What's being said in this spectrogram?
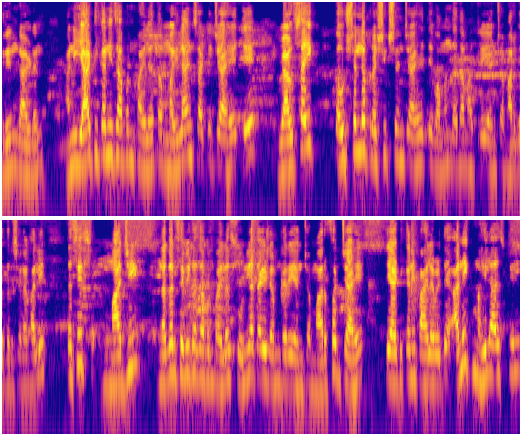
ग्रीन गार्डन आणि या ठिकाणी जर आपण पाहिलं तर महिलांसाठी जे आहे ते व्यावसायिक कौशल्य प्रशिक्षण जे आहे ते वामनदादा म्हात्रे यांच्या मार्गदर्शनाखाली. तसेच माजी नगरसेविका जर आपण पाहिलं सोनियाताई डमडरे यांच्या मार्फत जे आहे ते या ठिकाणी पाहायला मिळते. अनेक महिला असतील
